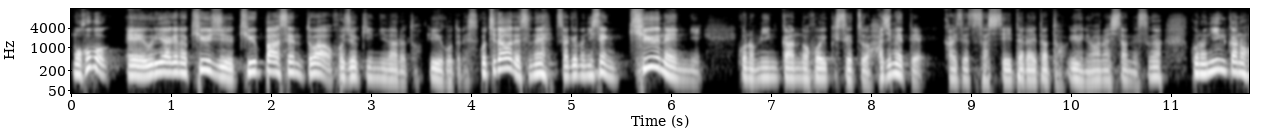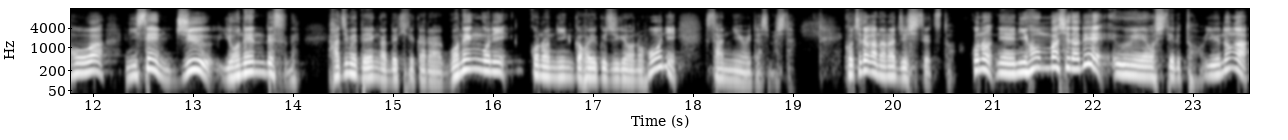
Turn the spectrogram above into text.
もうほぼ売上の99%は補助金になるということです。こちらはですね、先ほど2009年にこの民間の保育施設を初めて開設させていただいたというふうにお話したんですが、この認可の方は2014年ですね。初めて園ができてから5年後にこの認可保育事業の方に参入をいたしました。こちらが70施設と。この2本柱で運営をしているというのが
